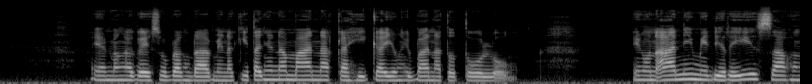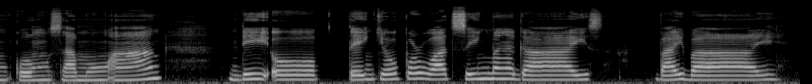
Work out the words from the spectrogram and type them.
Ayan mga guys sobrang dami. Nakita nyo naman nakahiga yung iba natutulog. Ingon ani mi diri sa Hong Kong sa Diop. Thank you for watching mga guys. Bye-bye.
